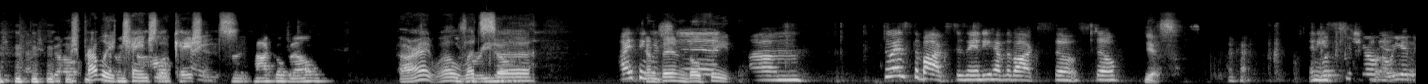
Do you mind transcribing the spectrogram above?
pizza. Go- We should probably change locations. Taco Bell. All right. Well, let's. Uh, I think we Jump in should. both feet. Um, who has the box? Does Andy have the box still? Still? Yes. Okay. And he's What city are, are we in?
